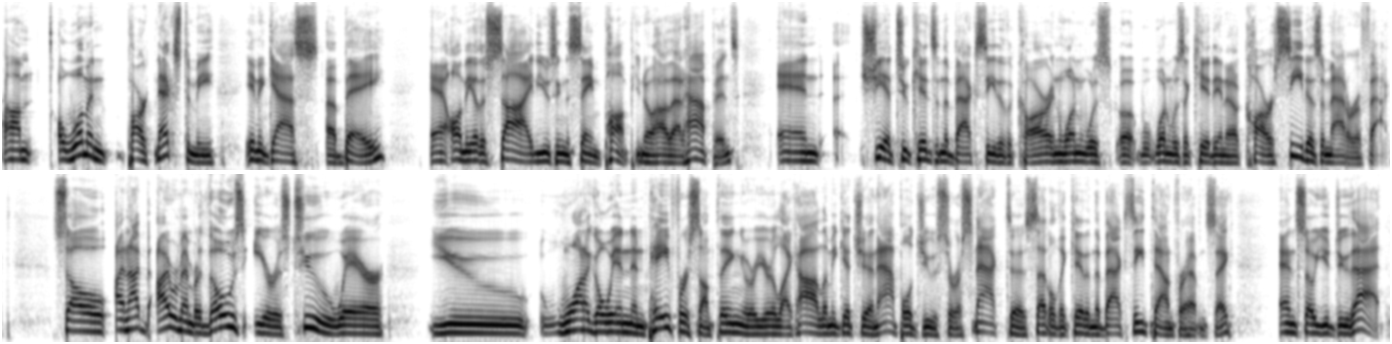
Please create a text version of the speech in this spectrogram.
Um, a woman parked next to me in a gas uh, bay uh, on the other side using the same pump. You know how that happens. And uh, she had two kids in the back seat of the car, and one was uh, one was a kid in a car seat, as a matter of fact. So, and I I remember those eras too, where you want to go in and pay for something, or you're like, ah, let me get you an apple juice or a snack to settle the kid in the back seat down, for heaven's sake. And so you do that.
